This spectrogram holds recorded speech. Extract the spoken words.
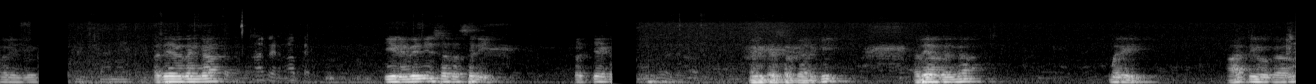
మరి అదేవిధంగా ఈ రెవెన్యూ సదస్సుని ప్రత్యేక వెంకటేశ్వర గారికి. అదేవిధంగా మరి ఆర్టీఓ గారు.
